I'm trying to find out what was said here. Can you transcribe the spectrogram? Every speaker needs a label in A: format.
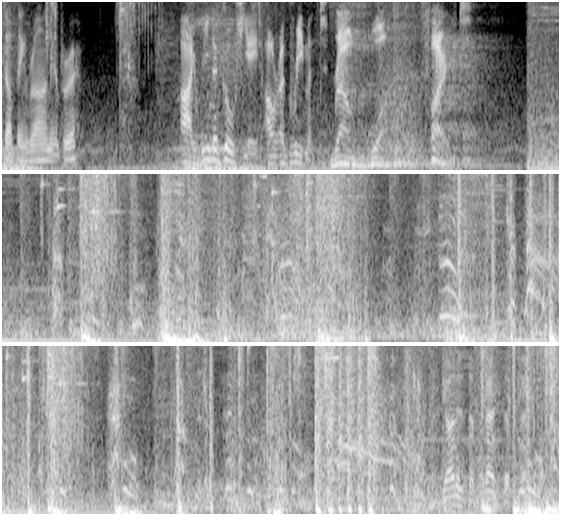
A: Something wrong, Emperor?
B: I renegotiate our agreement.
C: Round one, fight!
A: Gun is the best of them.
